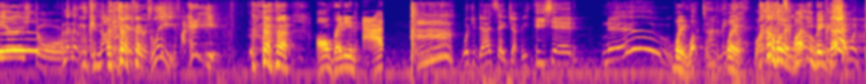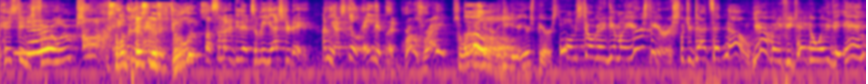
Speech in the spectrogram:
pierced or... No, no, you cannot get your ears pierced. Leave. I hate you. Already an ad? Mm. What'd your dad say, Jeffy? He said, no. Wait, what? Time Wait, that. Why did he wait, why did he make that? someone pissed in his Froot Loops. Oh, Someone pissed in his happens, food? dude. Uh, somebody did that to me yesterday. I mean, I still ate it, but gross, right? So what are you gonna do now that you get your ears pierced? Well, I'm still gonna get my ears pierced. But your dad said no. Yeah, but if you take away the N,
